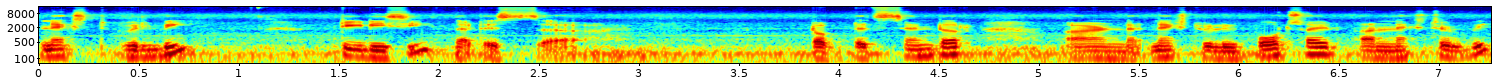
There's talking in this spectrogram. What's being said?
next will be TDC that is uh, top dead center. And next will be port side. And next will be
